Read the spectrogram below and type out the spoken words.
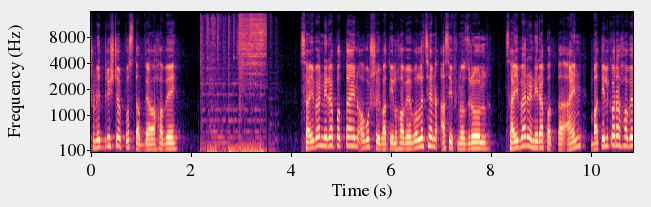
সুনির্দিষ্ট প্রস্তাব দেওয়া হবে। সাইবার নিরাপত্তা আইন অবশ্যই বাতিল হবে বলেছেন আসিফ নজরুল। সাইবার নিরাপত্তা আইন বাতিল করা হবে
